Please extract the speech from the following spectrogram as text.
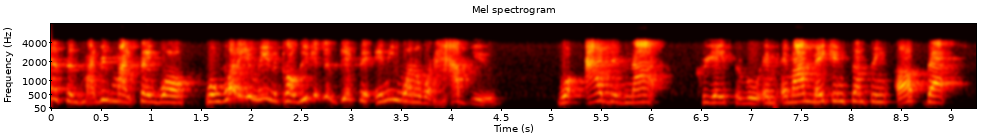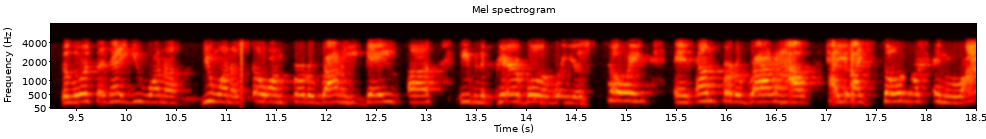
instance, my people might say, "Well, well, what do you mean, Nicole? You can just give to anyone or what have you." Well, I did not create the rule. Am, am I making something up that the Lord says, "Hey, you wanna you wanna sow on fertile ground," and He gave us even the parable of when you're sowing in unfertile ground, how how you're like sowing like in rocks,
